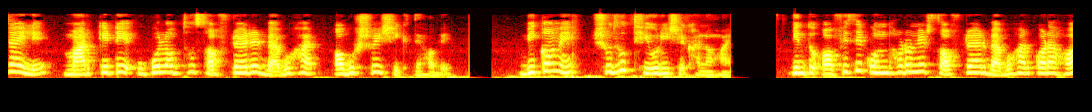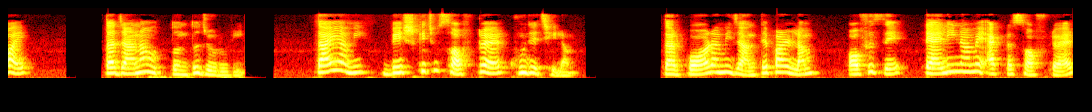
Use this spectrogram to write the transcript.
চাইলে মার্কেটে উপলব্ধ সফটওয়্যারের ব্যবহার অবশ্যই শিখতে হবে। বিকমে শুধু থিওরি শেখানো হয়, কিন্তু অফিসে কোন ধরনের সফটওয়্যার ব্যবহার করা হয় তা জানা অত্যন্ত জরুরি। তাই আমি বেশ কিছু সফটওয়্যার খুঁজেছিলাম। তারপর আমি জানতে পারলাম অফিসে ট্যালি নামে একটা সফটওয়্যার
